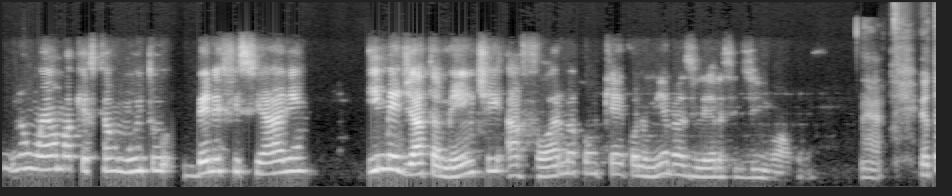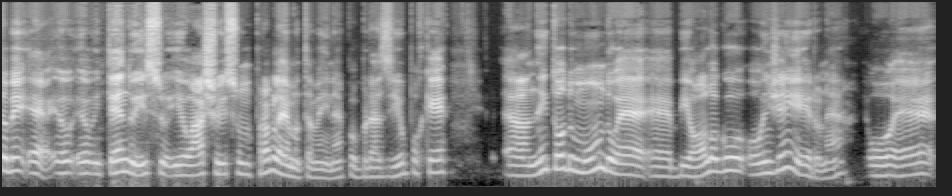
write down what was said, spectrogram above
não é uma questão muito beneficiária imediatamente a forma com que a economia brasileira se desenvolve. É, eu também, é, eu, eu entendo isso e eu acho isso um problema também, né, para o Brasil, porque uh, nem todo mundo é, é, biólogo ou engenheiro, né, ou é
